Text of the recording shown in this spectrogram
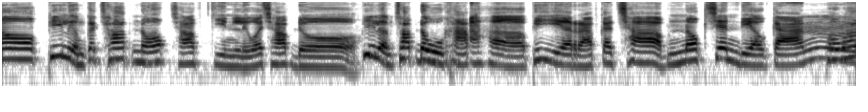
นก พี่เหลือมก็ชอบนก ชอบกินหรือว่าชอบดู พี่เหลือมชอบดูครับอะเหอะพี่ยีรับก็ชอบนกเช่นเดียวกัน เพราะว่า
